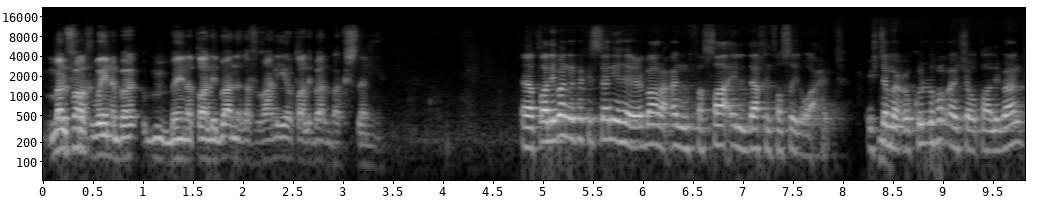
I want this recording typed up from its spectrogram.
ما الفرق بين بين طالبان الأفغانية وطالبان الباكستانية؟ طالبان الباكستانية هي عبارة عن فصائل داخل فصيل واحد. اجتمعوا كلهم أنشأوا طالبان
